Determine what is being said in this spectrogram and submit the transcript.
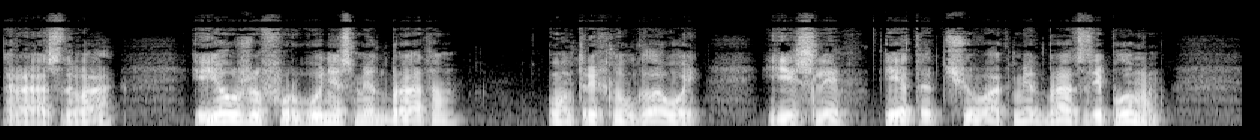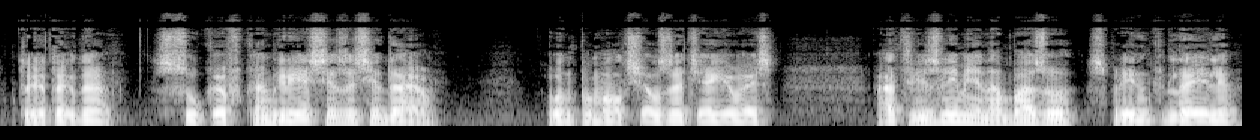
Раз-два, и я уже в фургоне с медбратом. Он тряхнул головой. Если этот чувак медбрат с дипломом, то я тогда, сука, в Конгрессе заседаю. Он помолчал, затягиваясь. Отвезли меня на базу Спринг-Лейли.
